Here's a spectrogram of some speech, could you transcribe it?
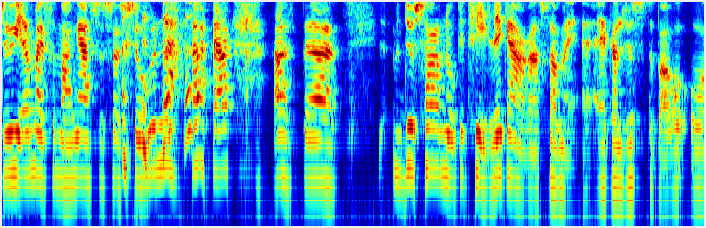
du gir meg så mange assosiasjoner at uh, Men du sa noe tidligere som jeg, jeg har lyst til bare å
